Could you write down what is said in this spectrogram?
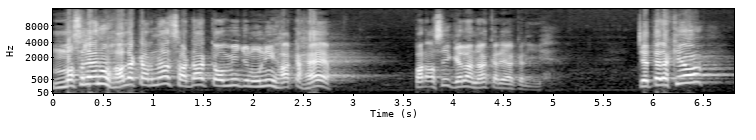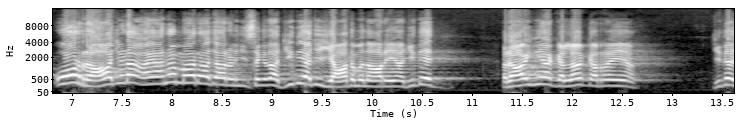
ਮਸਲਿਆਂ ਨੂੰ ਹੱਲ ਕਰਨਾ ਸਾਡਾ ਕੌਮੀ ਜਨੂਨੀ ਹੱਕ ਹੈ। ਪਰ ਅਸੀਂ ਗਿਲਾ ਨਾ ਕਰਿਆ ਕਰੀਏ। ਚੇਤੇ ਰੱਖਿਓ ਉਹ ਰਾਜ ਜਿਹੜਾ ਆਇਆ ਨਾ ਮਹਾਰਾਜਾ ਰਣਜੀਤ ਸਿੰਘ ਦਾ, ਜਿਹਦੇ ਅੱਜ ਯਾਦ ਮਨਾ ਰਹੇ ਆ ਜਿਹਦੇ ਰਾਜ ਦੀਆਂ ਗੱਲਾਂ ਕਰ ਰਹੇ ਆ ਜਿਹਦੇ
